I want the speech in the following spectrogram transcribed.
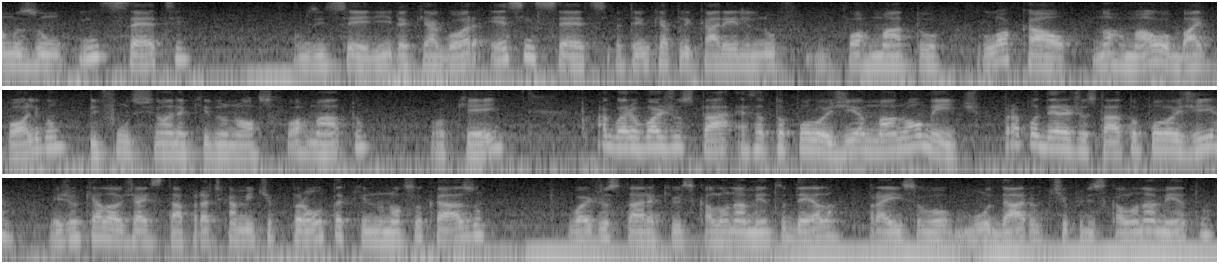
Vamos um inset, vamos inserir aqui agora. Esse inset, eu tenho que aplicar ele no formato local normal, ou by polygon. Ele funciona aqui no nosso formato, ok? Agora eu vou ajustar essa topologia manualmente. Para poder ajustar a topologia, vejam que ela já está praticamente pronta aqui no nosso caso. Vou ajustar aqui o escalonamento dela. Para isso eu vou mudar o tipo de escalonamento.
